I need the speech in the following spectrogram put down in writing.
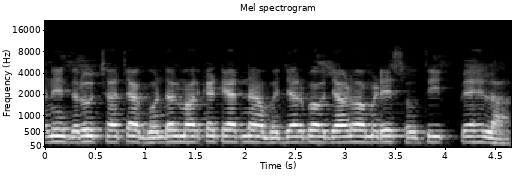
અને દરરોજ સાચા ગોંડલ માર્કેટ યાર્ડના બજાર ભાવ જાણવા મળે સૌથી પહેલાં.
